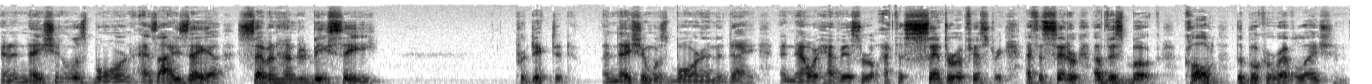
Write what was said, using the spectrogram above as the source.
And a nation was born, as Isaiah 700 BC predicted a nation was born in a day, and now we have Israel at the center of history, at the center of this book called the Book of Revelation.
